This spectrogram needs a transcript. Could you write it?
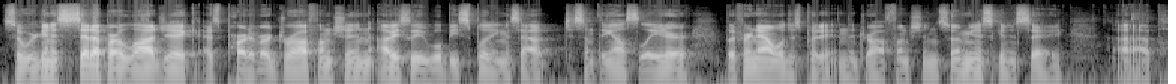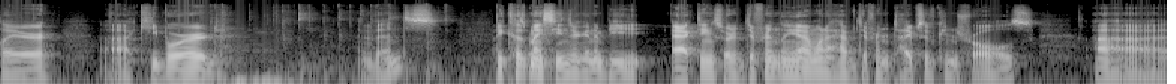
So we're gonna set up our logic as part of our draw function. Obviously we'll be splitting this out to something else later, but for now we'll just put it in the draw function. So I'm just gonna say uh, player uh, keyboard events. Because my scenes are going to be acting sort of differently, I want to have different types of controls. Uh,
